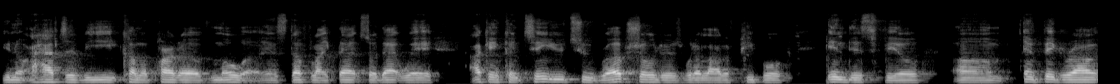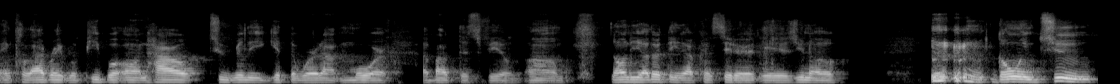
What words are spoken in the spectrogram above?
you know, I have to become a part of MOA and stuff like that, so that way I can continue to rub shoulders with a lot of people in this field um, and figure out and collaborate with people on how to really get the word out more about this field. Um, the only other thing I've considered is, you know, going to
